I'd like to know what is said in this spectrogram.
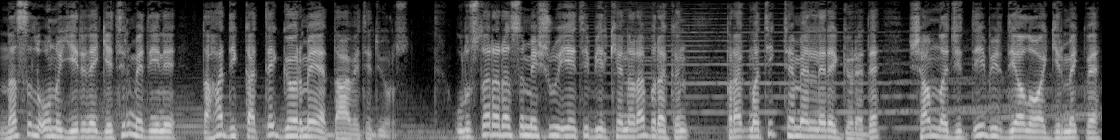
nasıl onu yerine getirmediğini daha dikkatle görmeye davet ediyoruz. Uluslararası meşruiyeti bir kenara bırakın, pragmatik temellere göre de Şam'la ciddi bir diyaloğa girmek ve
